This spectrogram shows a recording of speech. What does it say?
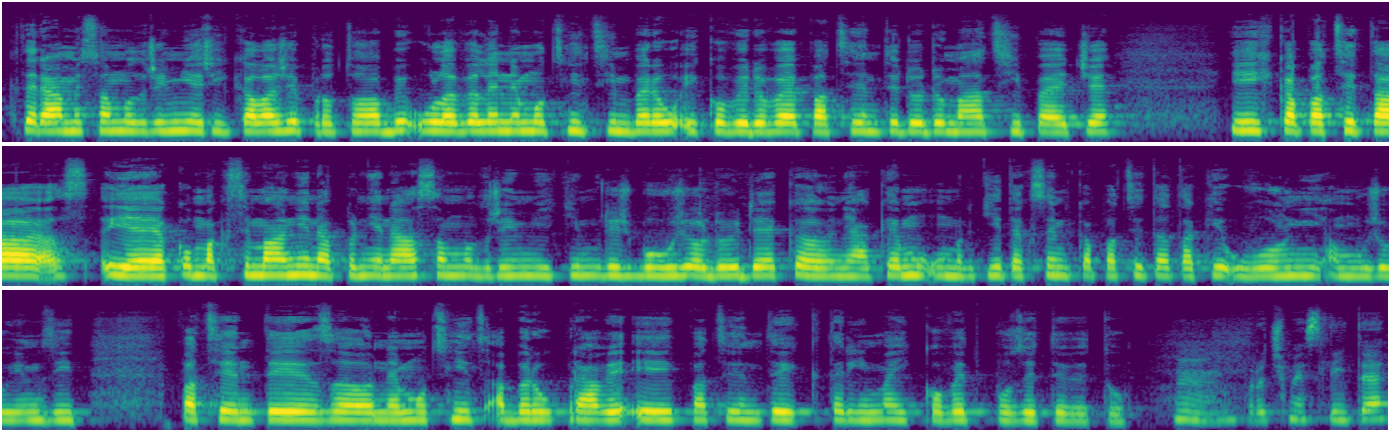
která mi samozřejmě říkala, že proto, aby ulevili nemocnicím, berou i covidové pacienty do domácí péče, jejich kapacita je jako maximálně naplněná samozřejmě tím, když bohužel dojde k nějakému umrtí, tak se jim kapacita taky uvolní a můžou jim vzít pacienty z nemocnic a berou právě i pacienty, kteří mají covid pozitivitu. Hmm, proč myslíte,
